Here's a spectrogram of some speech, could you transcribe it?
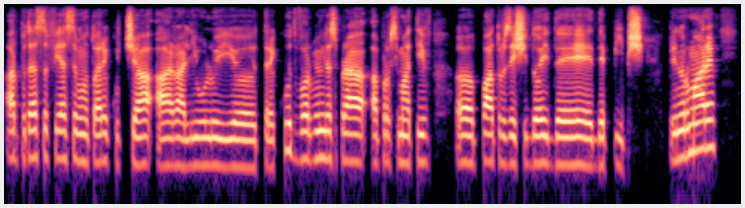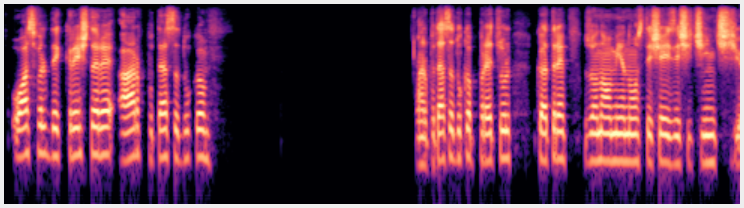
ar putea să fie asemănătoare cu cea a raliului uh, trecut. Vorbim despre aproximativ 42 uh, de, de pipși. Prin urmare, o astfel de creștere ar putea să ducă ar putea să ducă prețul către zona 1965, 1963-1965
